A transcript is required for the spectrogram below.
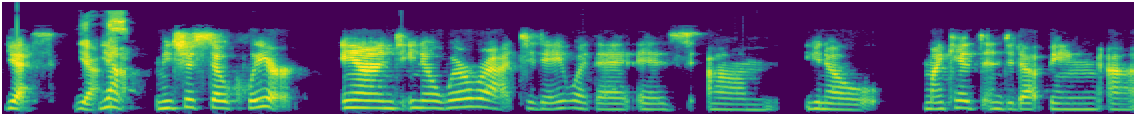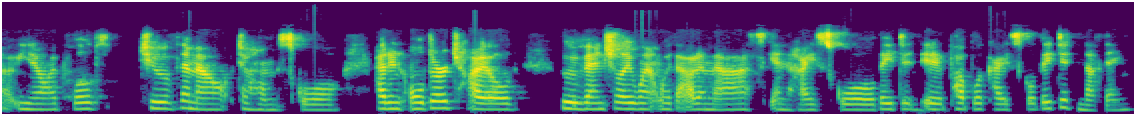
yes. Yes. Yeah. I mean, it's just so clear. And, you know, where we're at today with it is, um, you know, my kids ended up being, uh, you know, I pulled two of them out to homeschool, had an older child who eventually went without a mask in high school. They did, in public high school, they did nothing.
